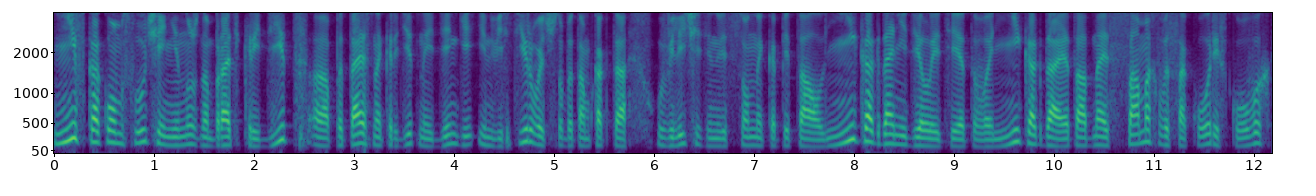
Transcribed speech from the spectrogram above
Ни в каком случае не нужно брать кредит, э, пытаясь на кредитные деньги инвестировать, чтобы там как-то увеличить инвестиционный капитал. Никогда не делайте этого, никогда. Это одна из самых высоко рисковых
